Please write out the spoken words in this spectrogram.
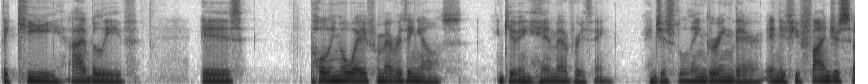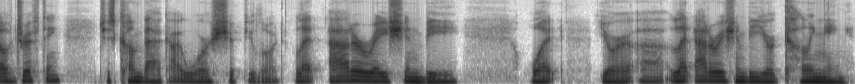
the key, I believe, is pulling away from everything else and giving Him everything and just lingering there. And if you find yourself drifting, just come back. I worship you, Lord. Let adoration be what your uh, let adoration be your clinging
